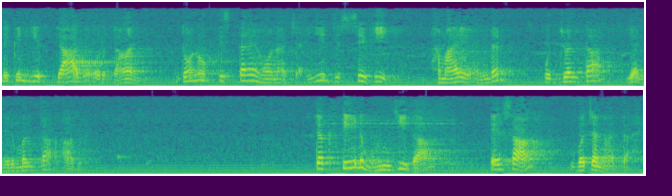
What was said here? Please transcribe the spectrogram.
लेकिन ये त्याग और दान दोनों किस तरह होना चाहिए जिससे कि हमारे अंदर उज्जवलता या निर्मलता आवे त्यक्तेन भुंजीदा ऐसा वचन आता है।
